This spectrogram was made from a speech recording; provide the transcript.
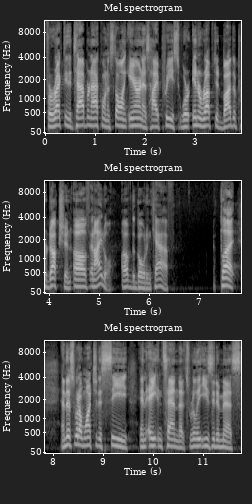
for erecting the tabernacle and installing Aaron as high priest were interrupted by the production of an idol, of the golden calf. But, and this is what I want you to see in 8 and 10 that it's really easy to miss.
